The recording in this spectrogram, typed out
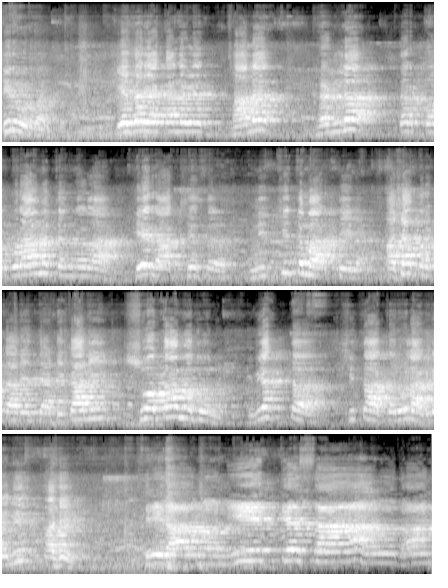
शिर उडवायचं. हे जर एखाद्या वेळेस झालं घडलं तर परशुरामचंद्राला हे राक्षस निश्चित मारतील. अशा प्रकारे त्या ठिकाणी शोकामधून व्यक्त सीता करू लागलेली आहे. श्रीराम नित्य सावधान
